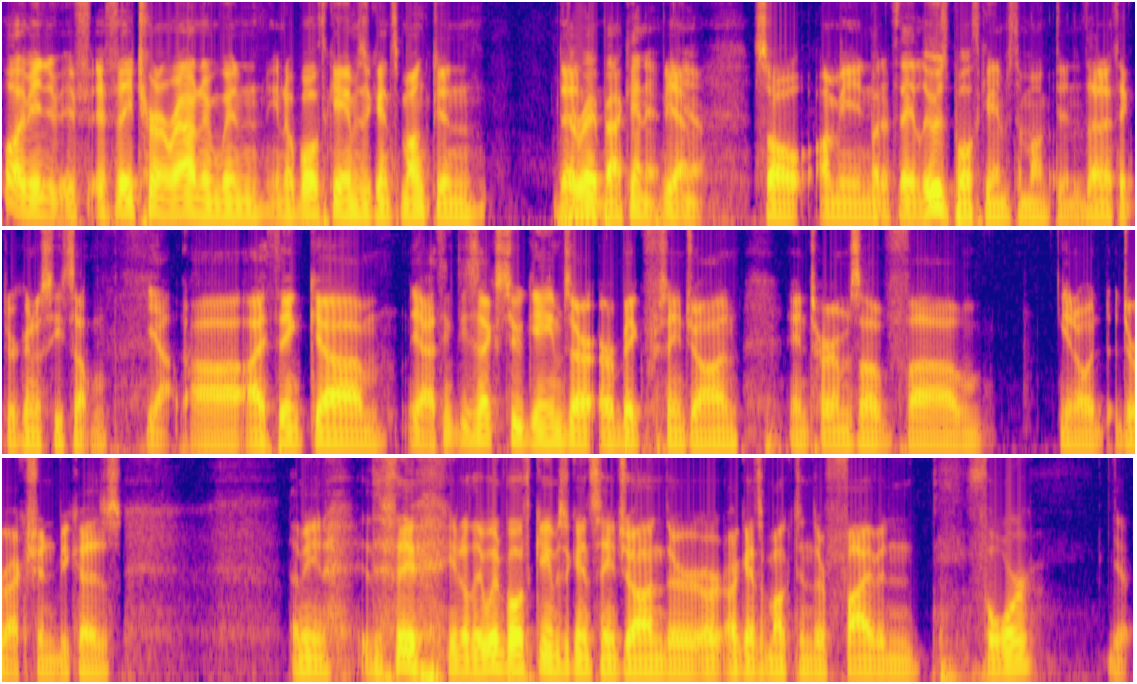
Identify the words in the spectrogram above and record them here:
Well, I mean, if if they turn around and win, you know, both games against Moncton, then, they're right back in it yeah. So I mean, but if they lose both games to Moncton then I think they're going to see something. yeah Uh, I think, um, yeah, I think these next two games are, are big for St. John in terms of, um, you know, direction because, I mean, if they, you know, they win both games against St. John, they're or against Moncton, they're five and four. Yep.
